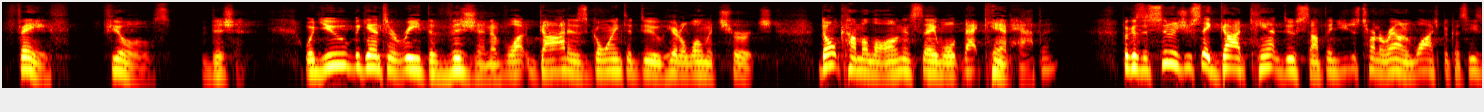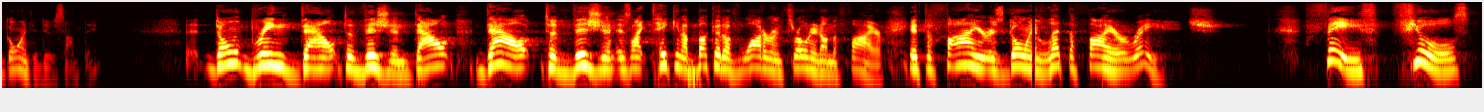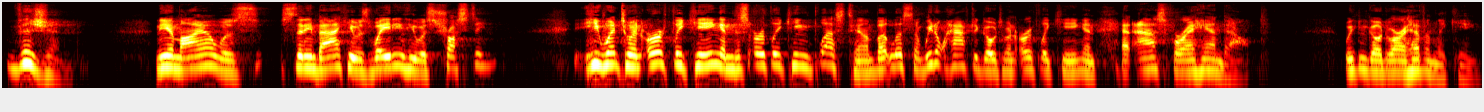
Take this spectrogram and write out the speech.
Faith fuels vision. When you begin to read the vision of what God is going to do here at Aloma Church, don't come along and say, well, that can't happen. Because as soon as you say God can't do something, you just turn around and watch because He's going to do something. Don't bring doubt to vision. Doubt, doubt to vision is like taking a bucket of water and throwing it on the fire. If the fire is going, let the fire rage. Faith fuels vision. Nehemiah was sitting back, he was waiting, he was trusting. He went to an earthly king, and this earthly king blessed him. But listen, we don't have to go to an earthly king and, and ask for a handout. We can go to our heavenly king.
